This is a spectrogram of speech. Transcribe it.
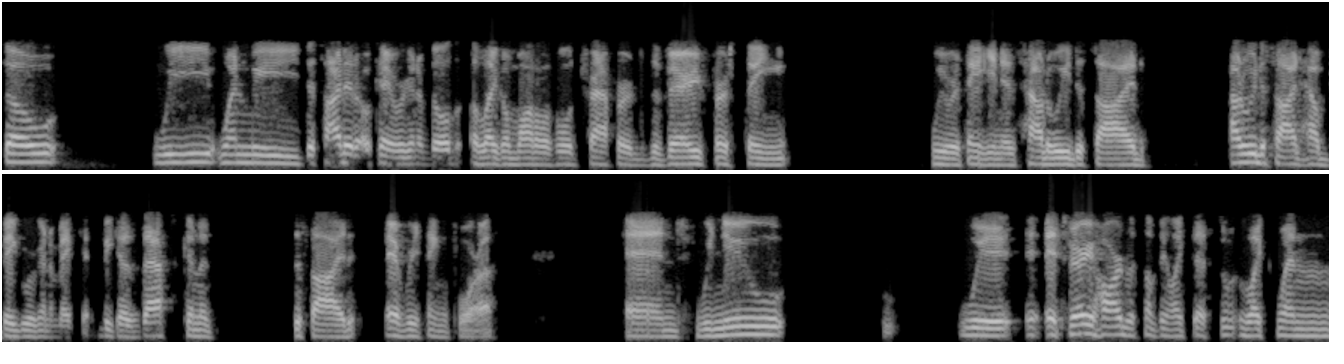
So we when we decided okay we're going to build a lego model of old trafford the very first thing we were thinking is how do we decide how do we decide how big we're going to make it? Because that's going to decide everything for us. And we knew we, it's very hard with something like this. Like when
